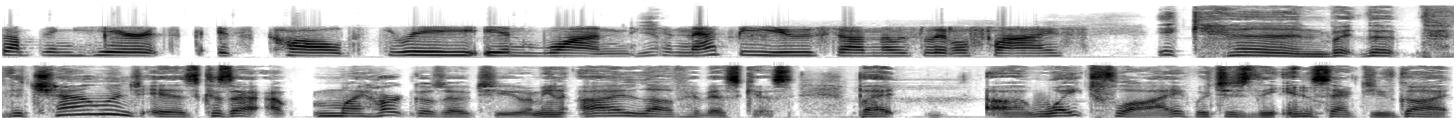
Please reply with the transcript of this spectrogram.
something here. It's it's called three in one. Can that be used on those little flies? It can, but the the challenge is because I, my heart goes out to you. I mean, I love hibiscus, but uh, white fly, which is the insect you've got,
